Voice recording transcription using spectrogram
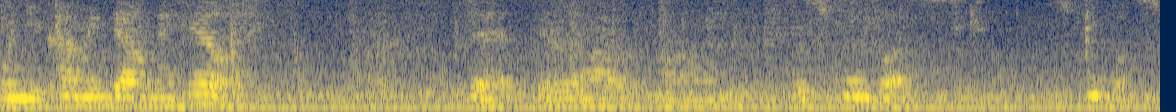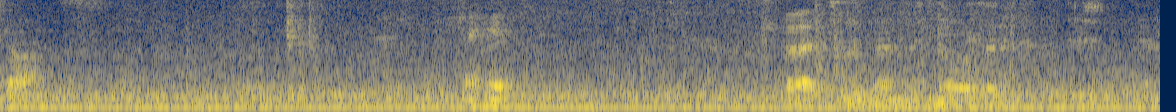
when you're coming down the hill, that there are, um, the school bus, school bus stops ahead. All right, so then there's no other addition there.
